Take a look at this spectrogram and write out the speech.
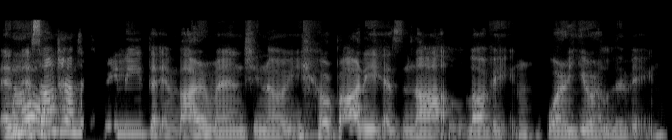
and oh. sometimes it's really the environment you know your body is not loving where you're living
